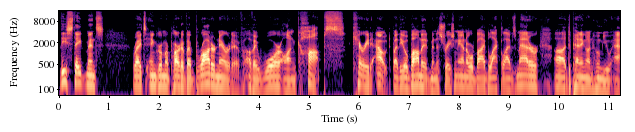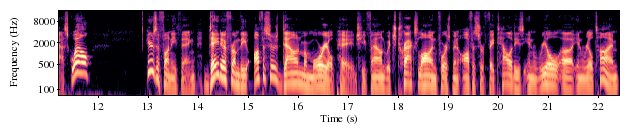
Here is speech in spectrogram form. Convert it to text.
These statements writes Ingraham, are part of a broader narrative of a war on cops carried out by the Obama administration and or by Black Lives Matter, uh, depending on whom you ask. Well, Here's a funny thing. Data from the Officers Down Memorial page he found, which tracks law enforcement officer fatalities in real uh, in real time,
